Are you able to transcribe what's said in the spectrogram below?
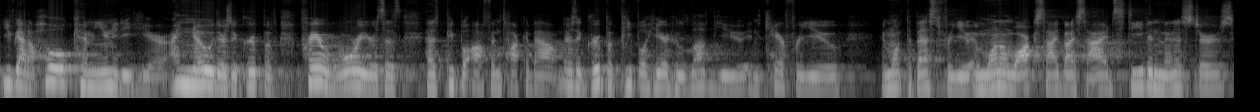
you've got a whole community here. I know there's a group of prayer warriors, as, as people often talk about. There's a group of people here who love you and care for you and want the best for you and want to walk side by side. Stephen ministers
